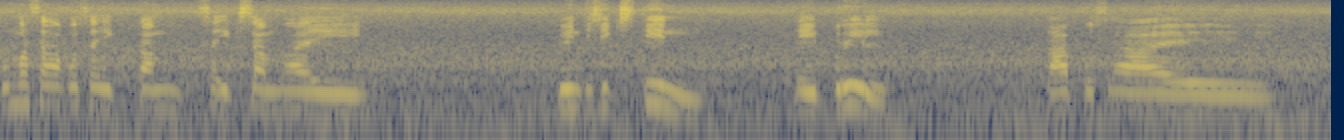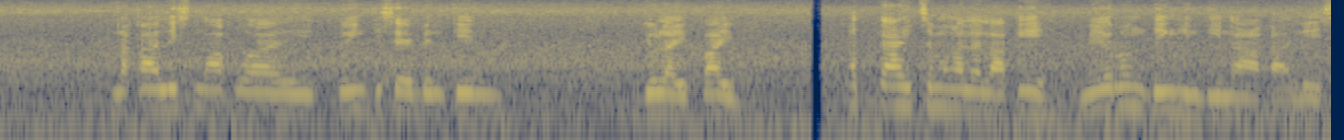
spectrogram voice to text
Pumasa ako sa exam, sa exam ay 2016 April. Tapos ay nakaalis na ako ay 2017 July 5. At kahit sa mga lalaki, meron ding hindi nakakaalis.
